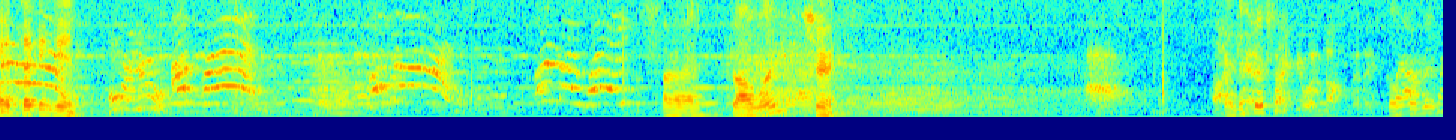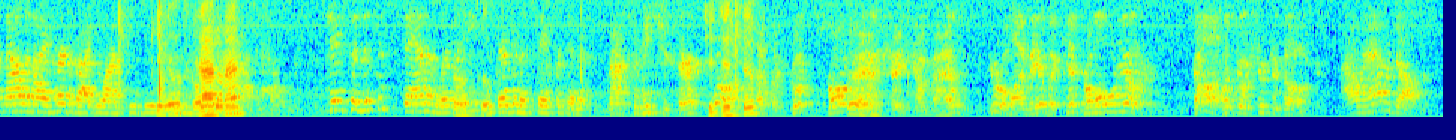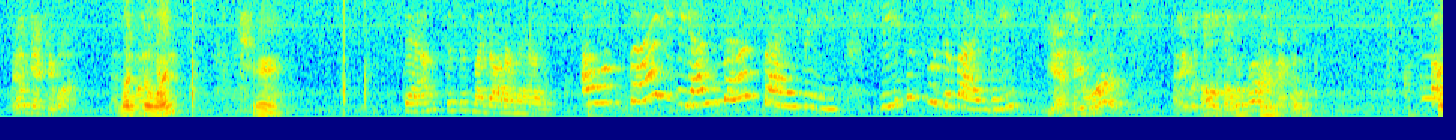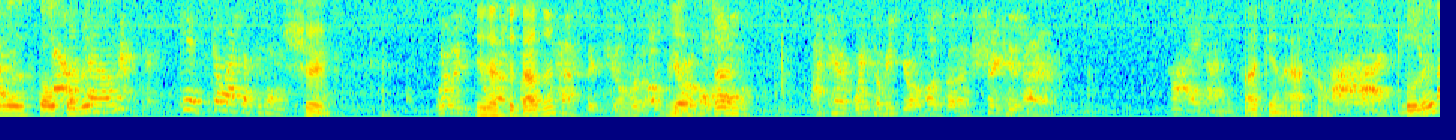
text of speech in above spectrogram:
Alright, second game. Who are you? A friend! Hold on! On my way! Alright, draw one. Sure. And can't you enough, Go well, for it. when Al and I heard about you on TV, Can you we let's go really for it? had to help. Jason, this is Stan and Liberty. two. They're gonna stay for dinner. Nice to meet you, sir. Jiu-jitsu? Well, that's a good, strong Sure. handshake, young man. You remind me of the kid from Old Yeller. Come on, let's go shoot your dog. I don't have a dog. We'll get you one. And One for one. Sure. Stan, this is my daughter Mary. Oh, a baby. I love babies. Jesus was a baby. Yes, he was. And he was also a murder victim. Can you let's go Al's for it? home. Kids, go wash up for dinner. Sure. Willie, Is that 2000? fantastic children, a Yes, beautiful sir. home. I can't wait to meet your husband and shake his hand. Hi, honey. Fucking asshole. Ah, Foolish?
